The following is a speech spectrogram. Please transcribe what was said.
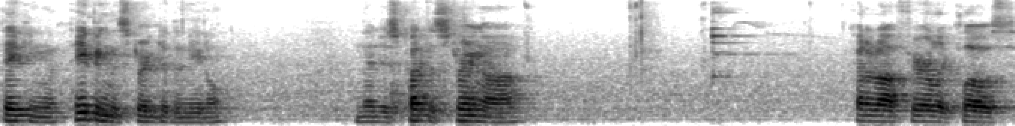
taking taping the string to the needle, and then just cut the string off. Cut it off fairly close,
